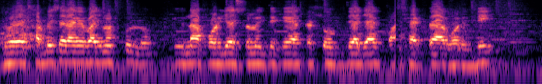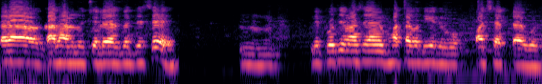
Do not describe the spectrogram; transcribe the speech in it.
দু হাজার ছাব্বিশের আগে বাজিমাত করল, কিন্তু না পরিযায়ী শ্রমিকদেরকে একটা টোপ দেওয়া যায়, পাঁচ হাজার টাকা করে দিই। তারা গাধা চলে আসবে দেশে। যে প্রতি মাসে আমি ভাতা দিয়ে দেবো পাঁচ হাজার টাকা করে।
